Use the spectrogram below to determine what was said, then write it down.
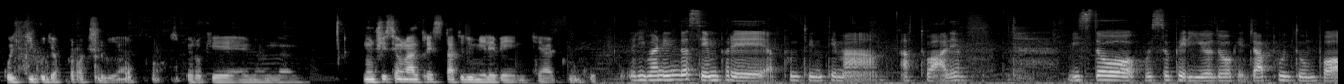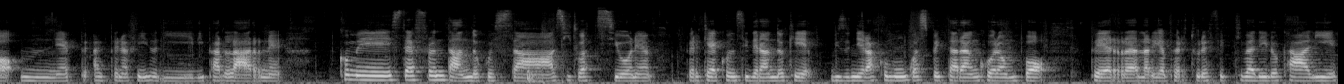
quel tipo di approccio lì. Ecco. Spero che non, non ci sia un'altra estate 2020. Ecco. Rimanendo sempre appunto in tema attuale, visto questo periodo che già appunto un po' mh, mm, hai appena finito di, di parlarne, come stai affrontando questa situazione? Perché considerando che bisognerà comunque aspettare ancora un po' per la riapertura effettiva dei locali,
